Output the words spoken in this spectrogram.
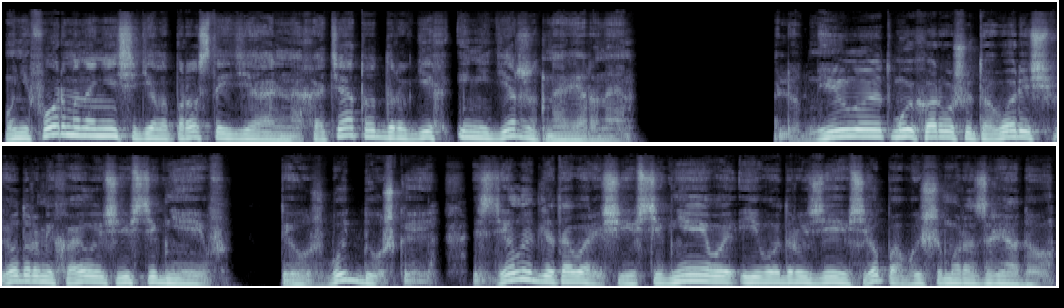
Униформа на ней сидела просто идеально, хотя тут других и не держат, наверное. «Людмила — это мой хороший товарищ Федор Михайлович Евстигнеев. Ты уж будь душкой. Сделай для товарища Евстигнеева и его друзей все по высшему разряду.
